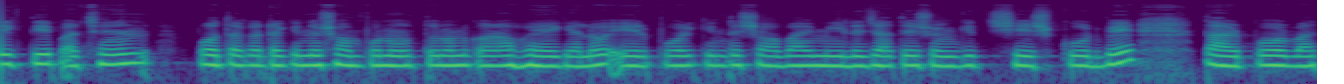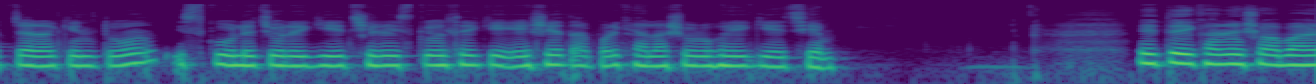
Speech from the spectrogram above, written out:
দেখতেই পাচ্ছেন পতাকাটা কিন্তু সম্পূর্ণ উত্তোলন করা হয়ে গেল। এরপর কিন্তু সবাই মিলে জাতীয় সংগীত শেষ করবে। তারপর বাচ্চারা কিন্তু স্কুলে চলে গিয়েছিল। স্কুল থেকে এসে তারপর খেলা শুরু হয়ে গিয়েছে। এতে এখানে সবার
